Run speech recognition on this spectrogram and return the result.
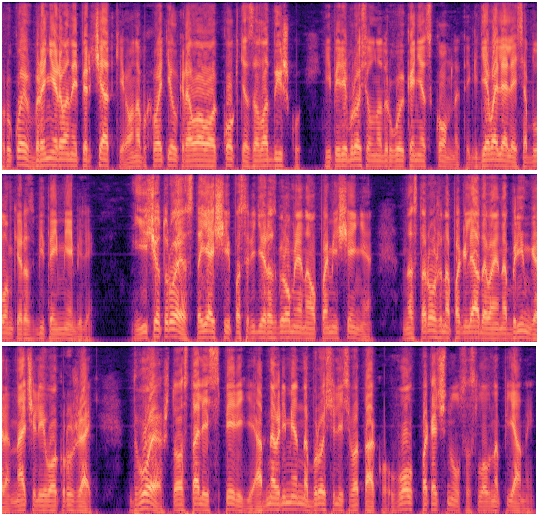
Рукой в бронированной перчатке он обхватил кровавого когтя за лодыжку и перебросил на другой конец комнаты, где валялись обломки разбитой мебели. Еще трое, стоящие посреди разгромленного помещения, настороженно поглядывая на Брингера, начали его окружать. Двое, что остались спереди, одновременно бросились в атаку. Волк покачнулся, словно пьяный,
